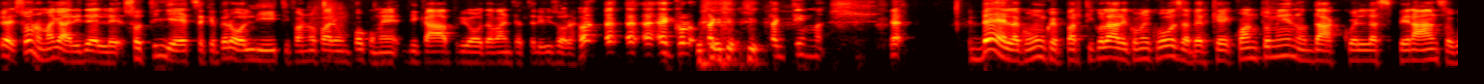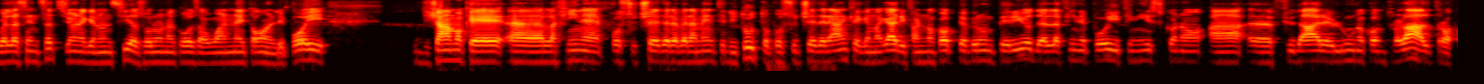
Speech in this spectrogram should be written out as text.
Cioè, sono magari delle sottigliezze che però lì ti fanno fare un po' come DiCaprio davanti al televisore. Eh, eh, eh, eccolo, team. Eh, bella comunque particolare come cosa perché quantomeno dà quella speranza, quella sensazione che non sia solo una cosa one night only. Poi diciamo che eh, alla fine può succedere veramente di tutto, può succedere anche che magari fanno coppia per un periodo e alla fine poi finiscono a eh, fiudare l'uno contro l'altro,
